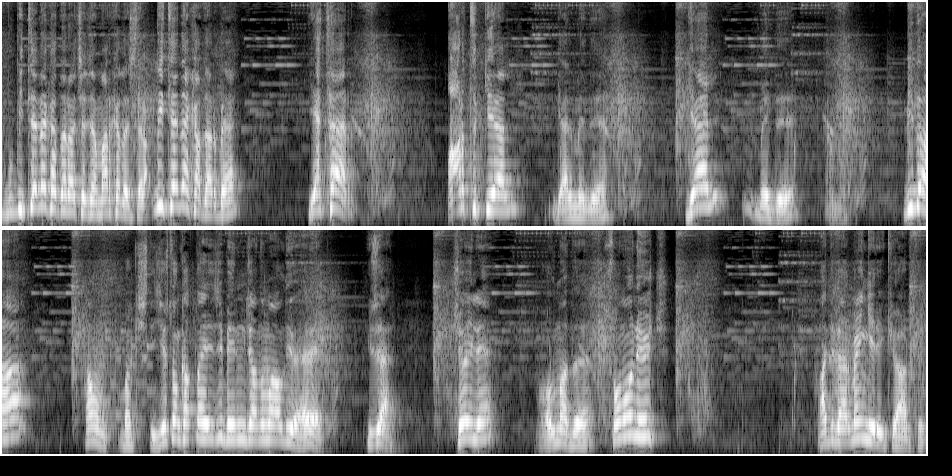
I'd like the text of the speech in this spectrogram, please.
Bu bitene kadar açacağım arkadaşlar. Bitene kadar be. Yeter. Artık gel. Gelmedi. Gelmedi. Tamam. Bir daha. Tamam bak işte jeton katlayıcı benim canımı alıyor. Evet. Güzel. Şöyle. Olmadı. Son 13. Hadi vermen gerekiyor artık.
